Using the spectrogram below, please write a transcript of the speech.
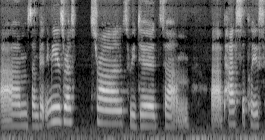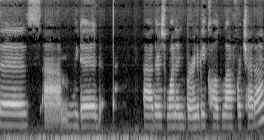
um, some Vietnamese restaurants. We did some uh, pasta places. Um, we did. Uh, there's one in Burnaby called La Forchetta.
